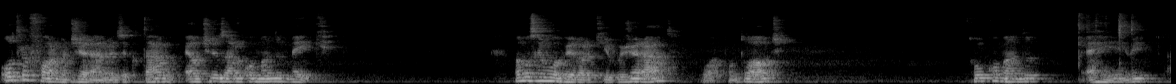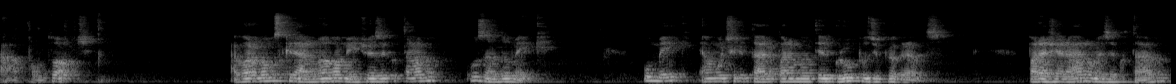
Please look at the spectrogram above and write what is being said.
Outra forma de gerar o executável é utilizar o comando make. Vamos remover o arquivo gerado, o a.out, com o comando rm a.out. Agora vamos criar novamente o executável usando o make. O make é um utilitário para manter grupos de programas. Para gerar um executável,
